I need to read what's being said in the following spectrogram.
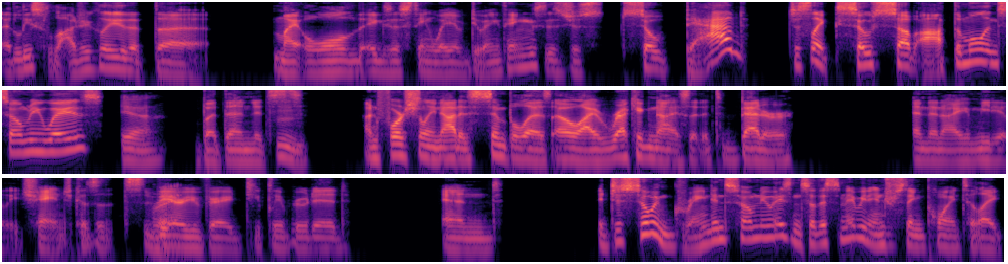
at least logically, that the my old existing way of doing things is just so bad, just like so suboptimal in so many ways. Yeah. But then it's Hmm. unfortunately not as simple as, oh, I recognize that it's better and then I immediately change because it's Right. very, very deeply rooted and it's just so ingrained in so many ways. And so this is maybe an interesting point to like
